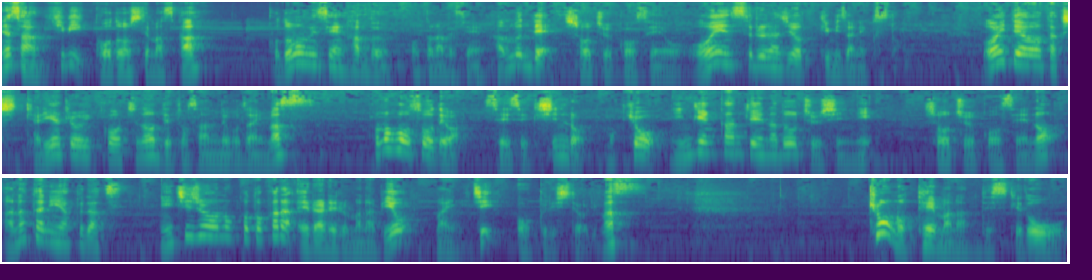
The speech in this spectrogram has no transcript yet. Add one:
皆さん日々行動してますか？子供目線半分大人目線半分で小中高生を応援するラジオ君ザネクスト。お相手は私キャリア教育コーチのデトさんでございます。この放送では成績進路目標人間関係などを中心に小中高生のあなたに役立つ日常のことから得られる学びを毎日お送りしております。今日のテーマなんですけど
